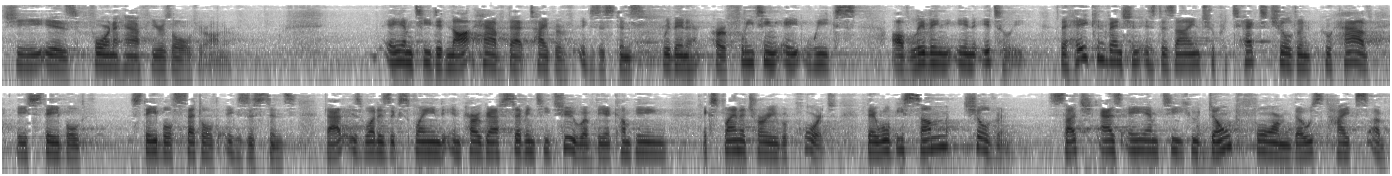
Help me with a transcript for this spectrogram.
She is four and a half years old, Your Honor. AMT did not have that type of existence within her fleeting eight weeks of living in Italy. The Hague Convention is designed to protect children who have a stable, stable, settled existence. That is what is explained in paragraph 72 of the accompanying explanatory report. There will be some children such as AMT who don't form those types of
